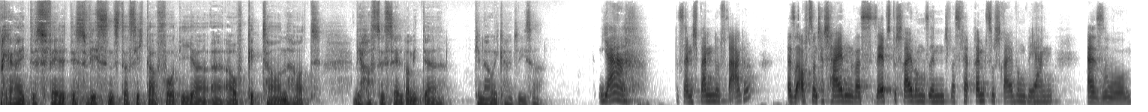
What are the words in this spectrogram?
breites Feld des Wissens, das sich da vor dir äh, aufgetan hat. Wie hast du es selber mit der Genauigkeit, Lisa? Ja, das ist eine spannende Frage. Also auch zu unterscheiden, was Selbstbeschreibungen sind, was Fremdzuschreibungen wären. Also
